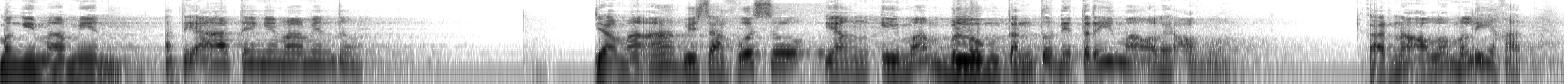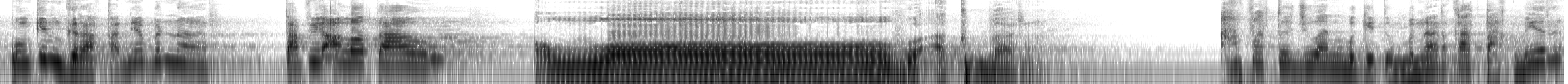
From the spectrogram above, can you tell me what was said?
Mengimamin. Hati-hati ngimamin tuh Jamaah bisa khusyuk Yang imam belum tentu diterima oleh Allah. Karena Allah melihat Mungkin gerakannya benar Tapi Allah tahu. Allahu Akbar. Apa tujuan begitu? Benarkah takbir?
